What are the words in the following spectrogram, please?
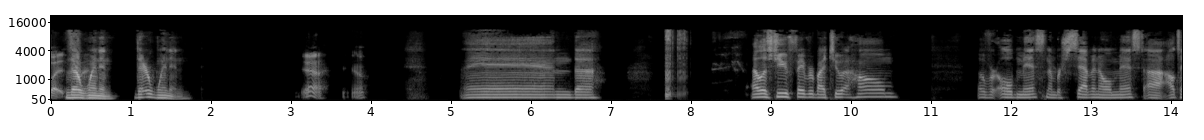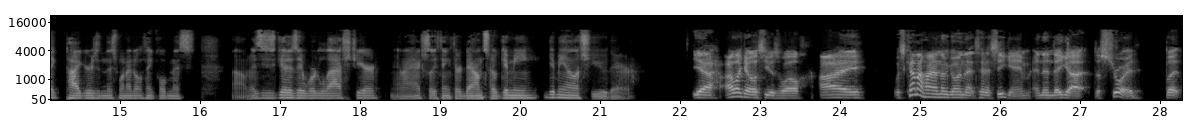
but They're winning. They're winning. yeah, you know. And uh, LSU favored by two at home over Ole Miss, number seven Ole Miss. Uh, I'll take Tigers in this one. I don't think Ole Miss um, is as good as they were last year, and I actually think they're down. So give me give me LSU there. yeah, I like LSU as well. I was kind of high on them going that Tennessee game, and then they got destroyed. But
